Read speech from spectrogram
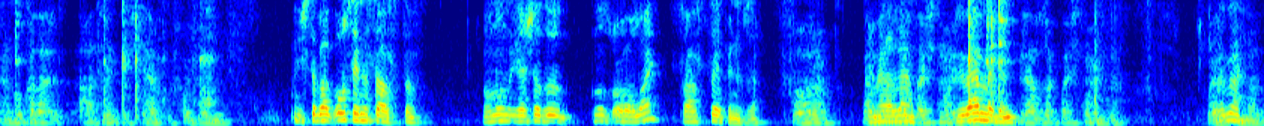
Yani bu kadar hatim etmiş şey yapmış, hoca olmuş. İşte bak o seni sarstı. Onun yaşadığınız o olay sarstı hepinizi. Doğru. Ben Temelden biraz uzaklaştım o yüzden. güvenmedin. Biraz uzaklaştım o yüzden. Tabii. Konulardan.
